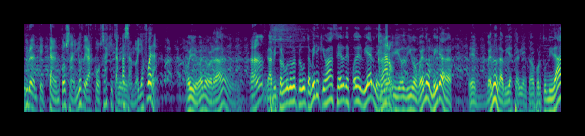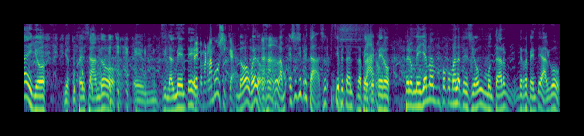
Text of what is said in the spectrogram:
durante tantos años de las cosas que están pasando allá afuera. Oye, bueno, ¿verdad? ¿Ah? A mí todo el mundo me pregunta, mire, ¿qué vas a hacer después del viernes? Claro. Y yo, y yo digo, bueno, mira, eh, bueno, la vida está abierta a oportunidades. Yo, yo estoy pensando en finalmente... Retomar la música. No, bueno, Ajá. no, la- eso siempre está, eso siempre está en el tapete, Claro. pero, pero me llama un poco más la atención montar de repente algo,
